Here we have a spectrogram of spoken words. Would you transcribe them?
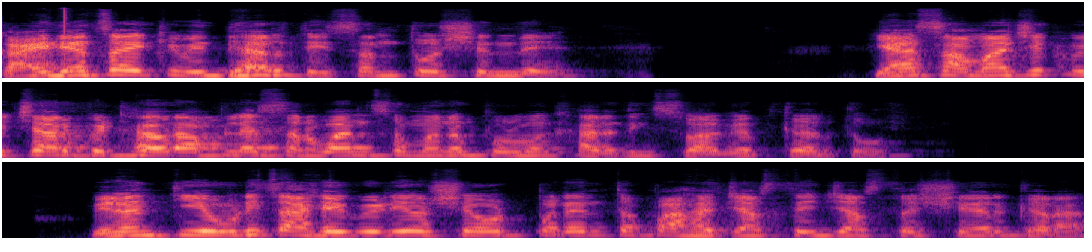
कायद्याचा एक विद्यार्थी संतोष शिंदे. या सामाजिक विचारपीठावर आपल्या सर्वांचं मनपूर्वक हार्दिक स्वागत करतो. विनंती एवढीच आहे व्हिडिओ शेवटपर्यंत पहा जास्तीत जास्त शेअर करा.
